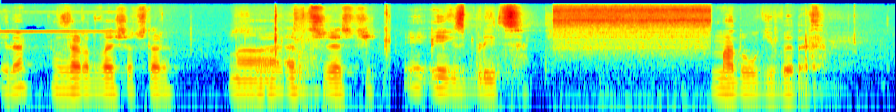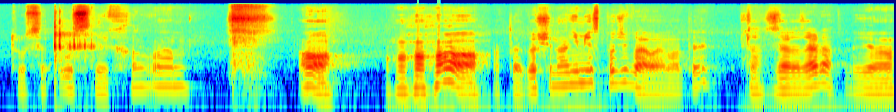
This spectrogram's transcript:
Ile? 0,24 na F30. I X Blitz ma długi wydech. Tu se ustnik chowam. O! Ho, ho, ho. A tego się na nim nie spodziewałem, a ty? To 0,0? Ja.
